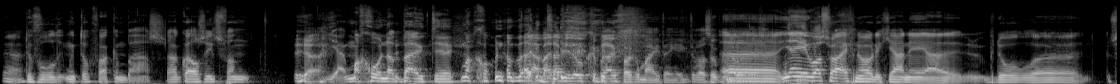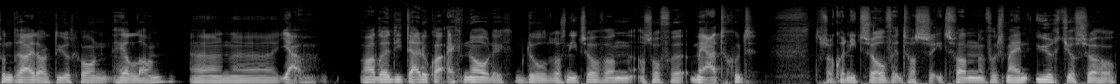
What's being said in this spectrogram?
ja. Toen voelde ik me toch fucking baas. Had ik wel zoiets van, Ja. ja, ik mag gewoon naar buiten. Ik mag gewoon naar buiten. ja, maar daar heb je er ook gebruik van gemaakt, denk ik. Dat was ook nodig. ja, het was wel echt nodig. Ja, nee, ja, ik bedoel, zo'n draaidag duurt gewoon heel lang. En ja, we hadden die tijd ook wel echt nodig. Ik bedoel, het was niet zo van alsof we... Maar ja, het, goed, het was ook wel niet zoveel. Het was iets van, volgens mij, een uurtje of zo...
